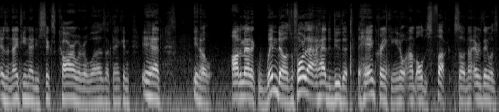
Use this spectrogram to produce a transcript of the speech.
it was a 1996 car, whatever it was, I think, and it had, you know, automatic windows. Before that, I had to do the, the hand cranking. You know, I'm old as fuck, so not everything was,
